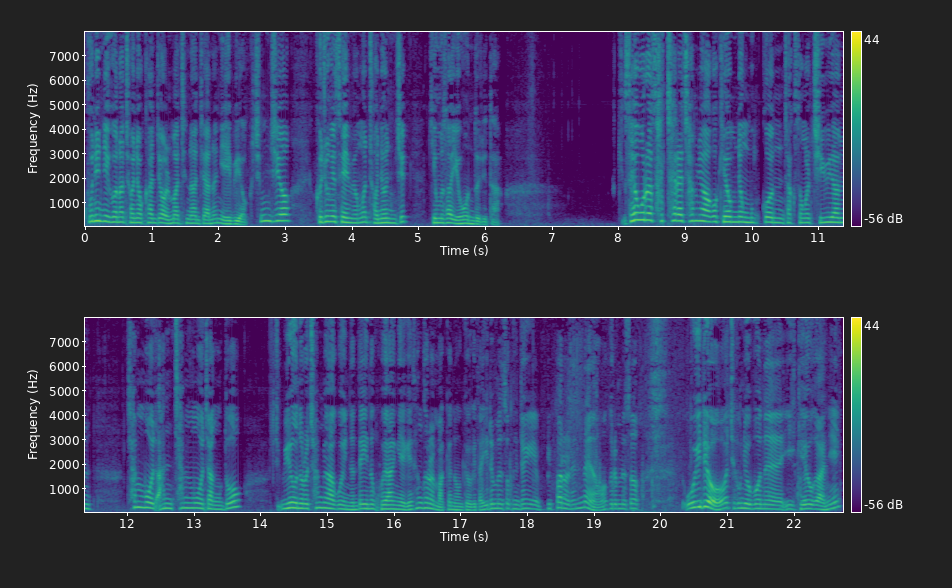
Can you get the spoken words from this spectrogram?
군인이거나 전역한 지 얼마 지나지 않은 예비역, 심지어 그 중에 3명은 전현직 기무사 요원들이다. 세월호 사찰에 참여하고 계엄령 문건 작성을 지휘한 참모, 한 참모장도 위원으로 참여하고 있는데 이는 고양이에게 생선을 맡겨놓은 격이다. 이러면서 굉장히 비판을 했네요. 그러면서 오히려 지금 요번에 이 개혁안이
